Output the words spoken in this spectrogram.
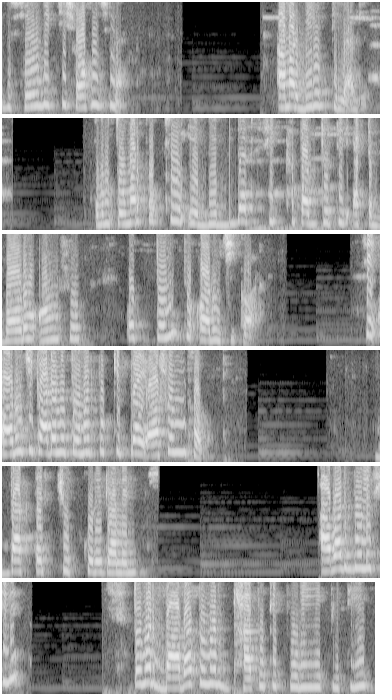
কিন্তু সেও দেখছি সহজ না আমার বিরক্তি লাগে। এবং তোমার পক্ষেও এই বিদ্যার শিক্ষা পদ্ধতির একটা বড় অংশ অত্যন্ত অরুচিকর। সেই অরুচি কাটানো তোমার পক্ষে প্রায় অসম্ভব। ডাক্তার চুপ করে গেলেন। আবার বলেছিলে তোমার বাবা তোমার ধাতুকে পুড়িয়ে পিটিয়ে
